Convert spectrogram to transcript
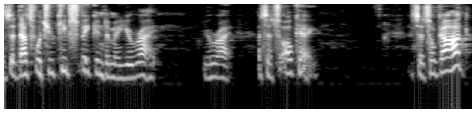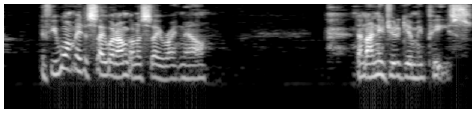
said, That's what you keep speaking to me. You're right. You're right. I said, So, okay. I said, So, God, if you want me to say what I'm going to say right now, then I need you to give me peace.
